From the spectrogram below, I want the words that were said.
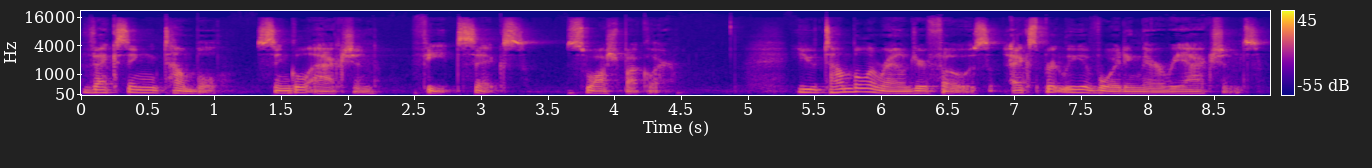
Vexing Tumble. Single action. Feat 6. Swashbuckler. You tumble around your foes, expertly avoiding their reactions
